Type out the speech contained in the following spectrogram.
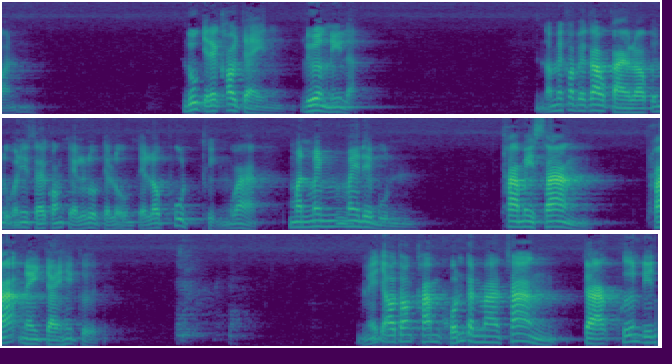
อน ลูกจะได้เข้าใจเรื่องนี้แหละเราไม่เข้าไปก้าวไกลเราเป็นอุปนิสัยของแต่ละรูปแต่ละองค์แต่เราพูดถึงว่ามันไม่ไม่ได้บุญ ถ้าไม่สร้างพระในใจให้เกิดแม้จะเอาทองคำขนกันมาสร้างจากพื้นดิน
